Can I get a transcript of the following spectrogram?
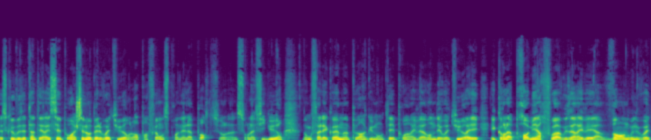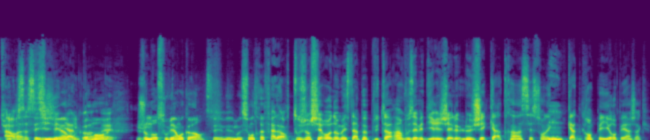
est-ce que vous êtes intéressé pour acheter nos belles voitures? Alors parfois on se prenait la porte sur la, sur la figure, donc fallait quand même un peu argumenter pour arriver à vendre des voitures. Et, et quand la première fois vous arrivez à vendre une voiture, Alors, ça, à signer génial, un bon de commande. Ouais. Je m'en souviens encore. C'est une émotion très forte. Alors, toujours chez Renault, mais c'était un peu plus tard, hein, vous avez dirigé le, le G4. Hein, ce sont les quatre grands pays européens, Jacques?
